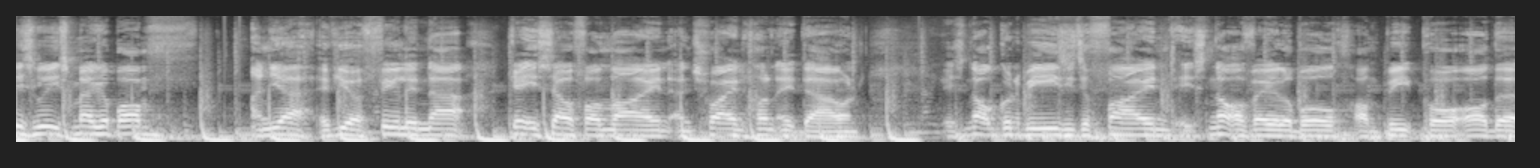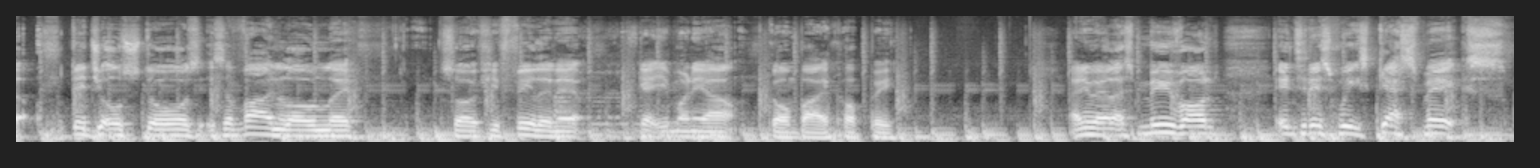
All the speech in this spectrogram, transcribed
This week's Mega Bomb. And yeah, if you're feeling that, get yourself online and try and hunt it down. It's not going to be easy to find. It's not available on Beatport or the digital stores. It's a vinyl only. So if you're feeling it, get your money out, go and buy a copy. Anyway, let's move on into this week's guest mix.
